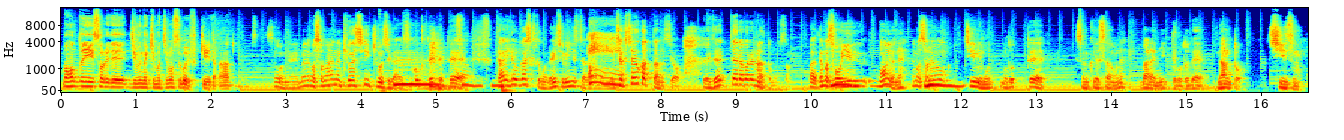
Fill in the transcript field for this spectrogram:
まあ本当にそれで自分の気持ちもすごい吹っ切れたかなと思います。そうね。まあでもその辺の険しい気持ちがすごく出てて、ね、代表合宿とかも練習見に行ってたから、めちゃくちゃ良かったんですよ。えー、絶対選ばれるなと思ってたまあでもそういうもんよね。でもそれをチームに戻って、その悔しさをね、バネにってことで、なんと、シーズン、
